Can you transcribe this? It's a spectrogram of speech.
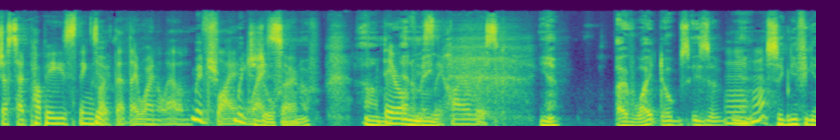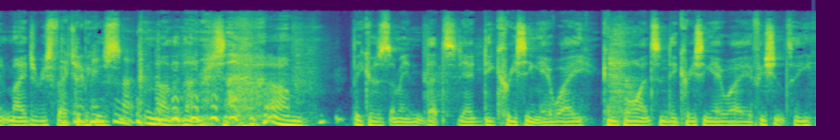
just had puppies, things like that. They won't allow them to which, fly which anyway. is all so fair enough. Um, they're and I obviously mean, higher risk. you know, overweight dogs is a you know, significant major risk factor Mm-hmm. don't because no, they don't. Um, because I mean that's you know decreasing airway compliance and decreasing airway efficiency.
